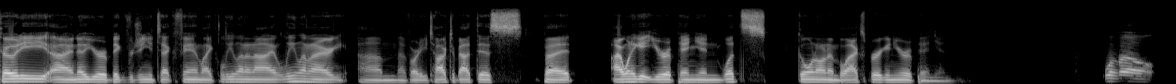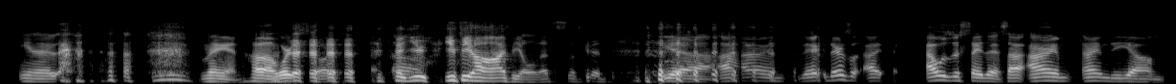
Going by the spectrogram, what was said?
Cody, I know you're a big Virginia Tech fan like Leland and I. Leland and I um, have already talked about this, but I want to get your opinion. What's going on in Blacksburg, in your opinion? Well, you know, man, uh, where to start? you you feel how I feel. That's that's good. yeah, I, I'm, there, there's I I will just say this. I, I am I am the um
